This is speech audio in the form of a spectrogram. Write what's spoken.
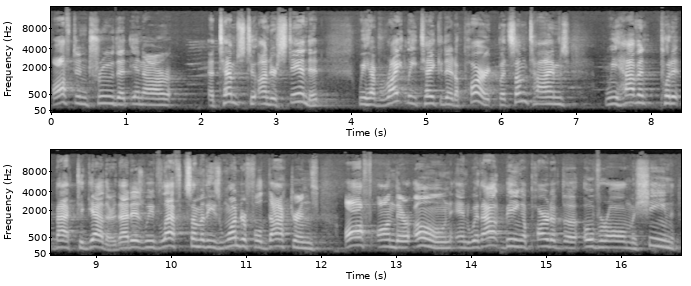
often true that in our attempts to understand it, we have rightly taken it apart, but sometimes we haven't put it back together. That is, we've left some of these wonderful doctrines off on their own and without being a part of the overall machine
